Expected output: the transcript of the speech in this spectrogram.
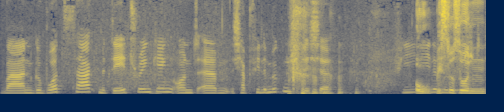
war ein Geburtstag mit Daydrinking und ähm, ich habe viele Mückenstiche. viele Oh, bist du so ein,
